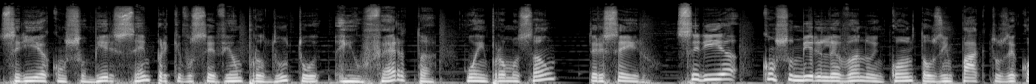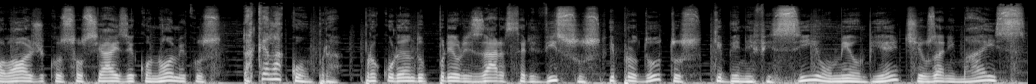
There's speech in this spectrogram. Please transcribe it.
seria consumir sempre que você vê um produto em oferta ou em promoção? Terceiro, seria consumir levando em conta os impactos ecológicos, sociais e econômicos daquela compra, procurando priorizar serviços e produtos que beneficiam o meio ambiente, os animais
